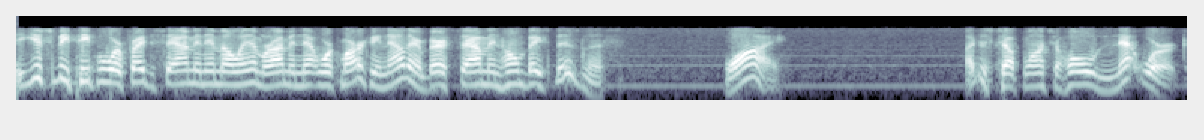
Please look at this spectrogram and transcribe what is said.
It used to be people were afraid to say I'm in MLM or I'm in network marketing. Now they're embarrassed to say I'm in home-based business. Why? I just helped launch a whole network,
